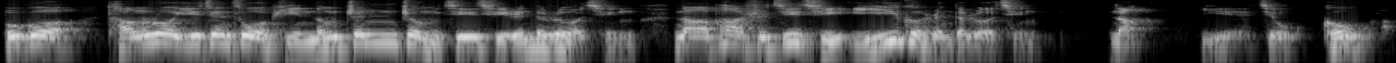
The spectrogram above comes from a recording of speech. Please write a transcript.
不过，倘若一件作品能真正激起人的热情，哪怕是激起一个人的热情，那也就够了。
